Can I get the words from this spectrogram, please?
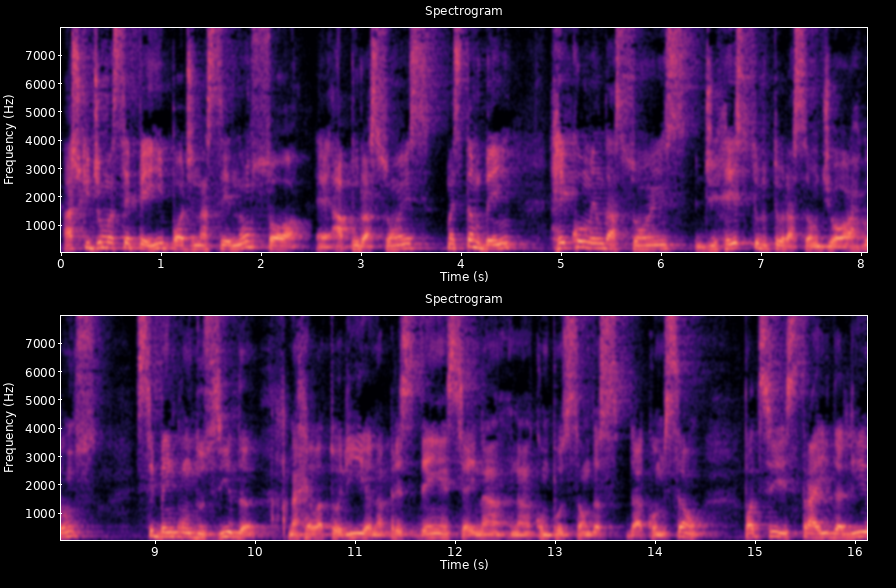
Acho que de uma CPI pode nascer não só é, apurações, mas também recomendações de reestruturação de órgãos, se bem conduzida na relatoria, na presidência e na, na composição das, da comissão, Pode-se extrair dali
